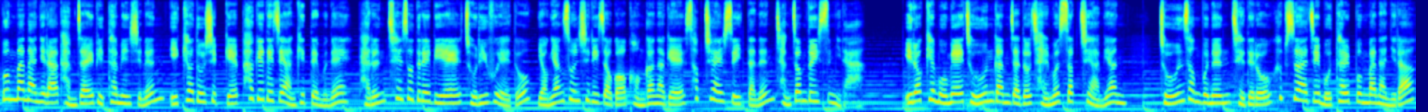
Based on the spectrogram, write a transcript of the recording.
뿐만 아니라 감자의 비타민C는 익혀도 쉽게 파괴되지 않기 때문에 다른 채소들에 비해 조리 후에도 영양 손실이 적어 건강하게 섭취할 수 있다는 장점도 있습니다. 이렇게 몸에 좋은 감자도 잘못 섭취하면 좋은 성분은 제대로 흡수하지 못할 뿐만 아니라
